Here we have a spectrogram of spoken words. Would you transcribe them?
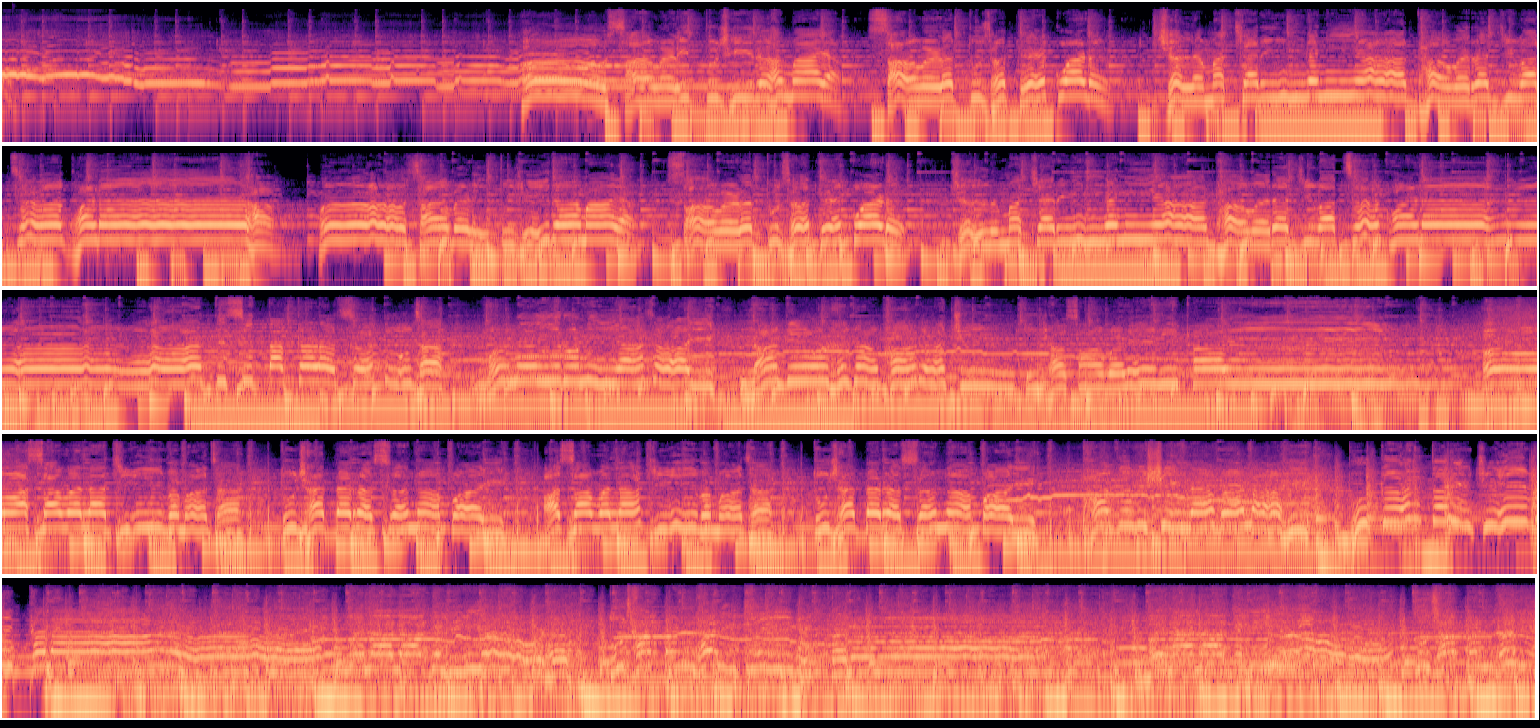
हो सावळी तुझी रहमाया माया सावळ तुझ ते क्वाड. जलमाच्या रिंगणिया धावर जीवाच घोड हा. हो सावळी तुझी रमाया सावळ तुझ ते क्वाड. जन्माच्या रिंगणिया धावर जीवाचं घोड दिसता कळस तुझा मन इरुनिया जाई. लागे ओढगा भाराची तुझ्या सावळे मिठाई. ओ असावला जीव माझा तुझ्या दरसना पायी असावला जीव माझा तुझ्या दरसना पायी भाग विशिलावलाही भूक अंतरीची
